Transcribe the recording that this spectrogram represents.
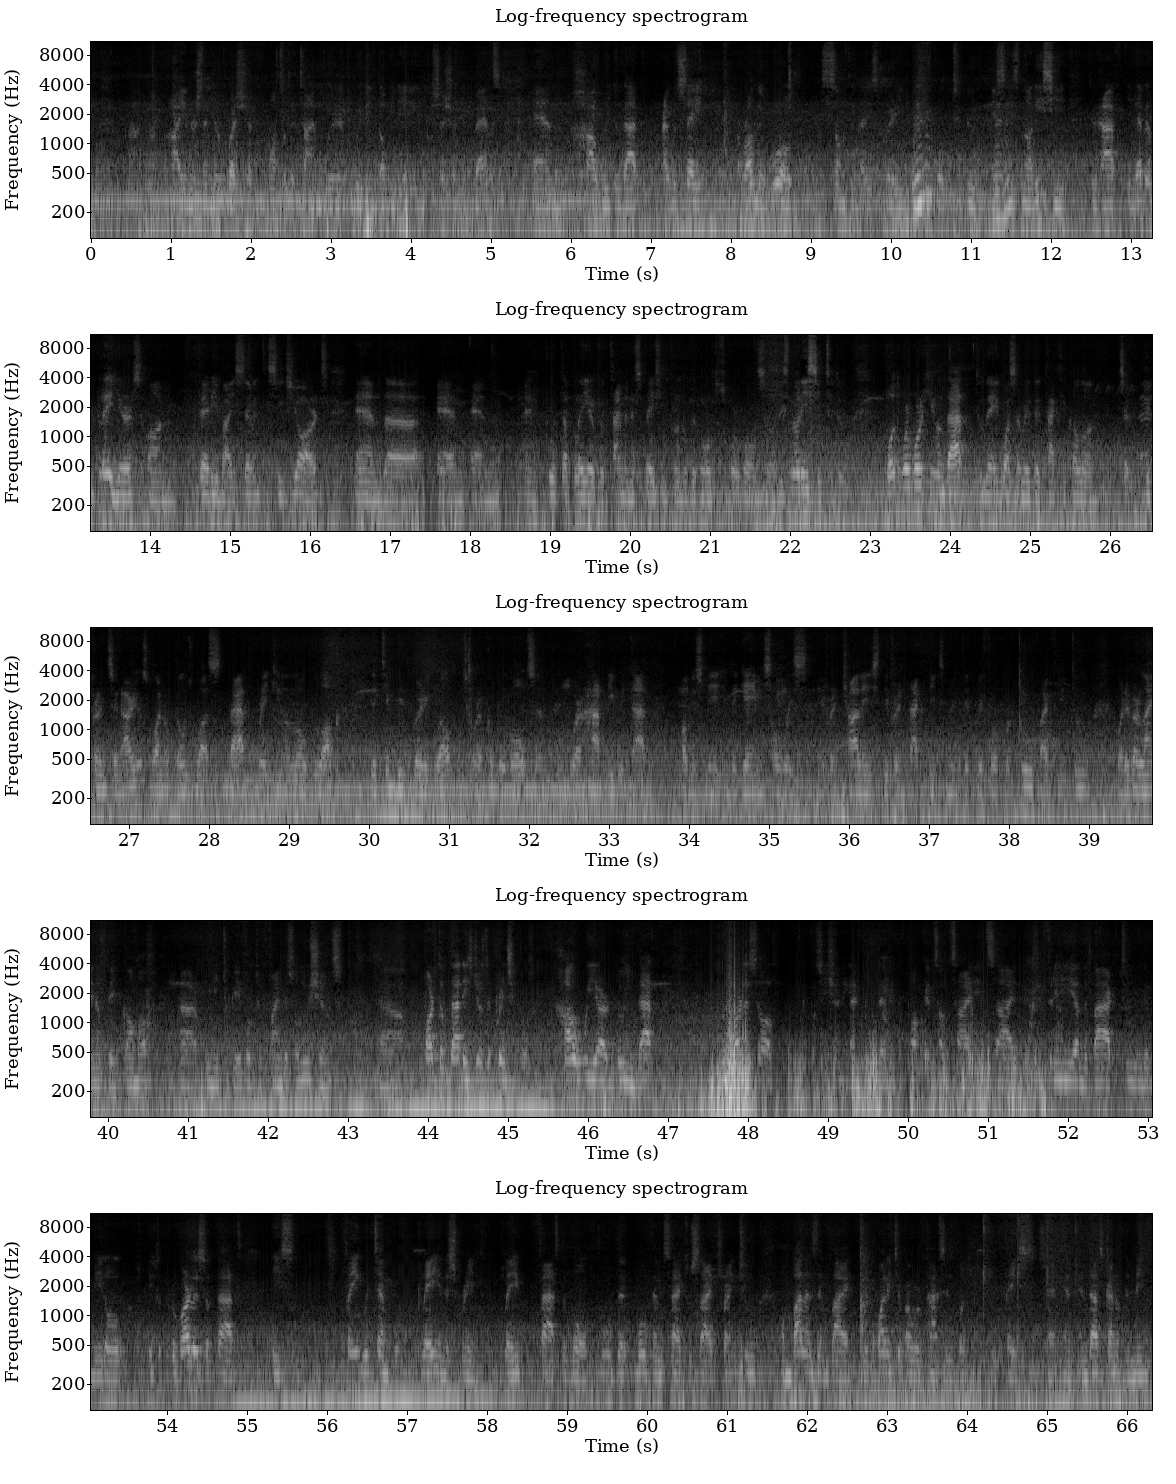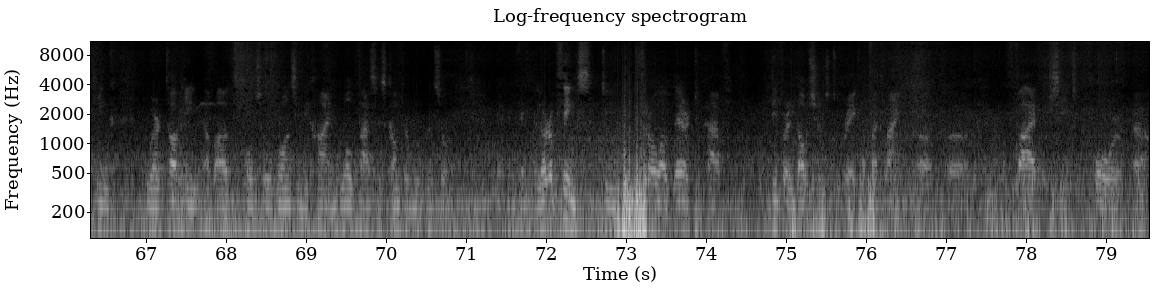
I understand your question. Most of the time we're, we've been dominating possession in bands and how we do that. I would say around the world is something that is very mm-hmm. difficult to do. It's, mm-hmm. it's, not easy to have 11 players on 30 by 76 yards and uh, and and and put a player with time and space in front of the goal to score goals. So it's not easy to do. But we're working on that. Today was a bit tactical on different scenarios. One of those was that breaking a low block. The team did very well. We scored a couple goals, and, and we're happy with that obviously in the game it's always different challenge, different tactics. Maybe they play 4-4-2, 5-3-2, whatever lineup they come up. Uh, we need to be able to find the solutions. Uh, part of that is just the principles. How we are doing that, regardless of the positioning, I put them in the pockets outside, inside, three on the back, two in the middle. regardless of that, is playing with tempo, play in the sprint, play fast the ball, move, the, move them side to side, trying to unbalance them by the quality of our passes, but with pace. And, and, and that's kind of the main thing we're talking about also runs in behind, wall passes, counter movement. So a lot of things to throw out there to have different options to break a back line of, uh, five or six or four. Uh,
